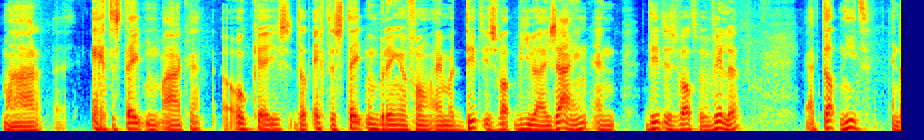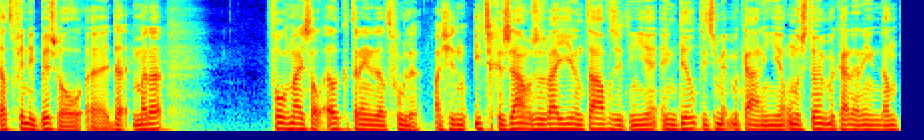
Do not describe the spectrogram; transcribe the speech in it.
Maar echt een statement maken, oké, dat echt een statement brengen van... Hey, maar dit is wat, wie wij zijn en dit is wat we willen. Ja, dat niet. En dat vind ik best wel... eh, maar dat, volgens mij zal elke trainer dat voelen. Als je iets gezamenlijk, zoals wij hier aan tafel zitten... en je, en deelt iets met elkaar en je ondersteunt elkaar daarin... dan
